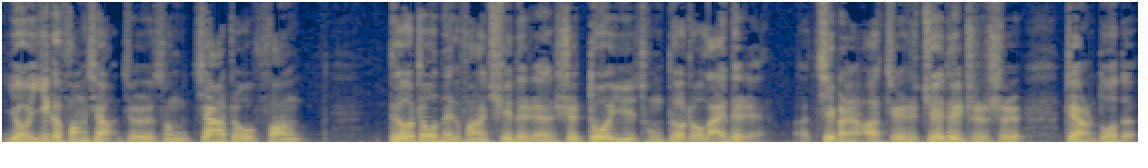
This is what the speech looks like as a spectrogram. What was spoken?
有一个方向，就是从加州放德州那个方向去的人是多于从德州来的人啊，基本上啊，这是绝对值是这样多的。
